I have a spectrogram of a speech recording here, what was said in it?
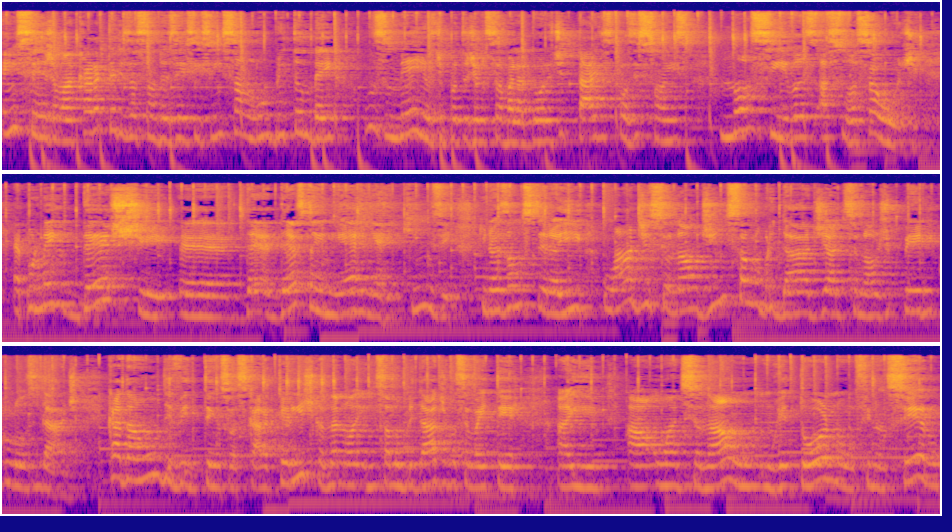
ensejam a caracterização do exercício insalubre e também os meios de proteger os trabalhadores de tais exposições nocivas à sua saúde. É por meio deste, é, de, desta NR, NR15, que nós vamos ter aí o adicional de insalubridade e adicional de periculosidade. Cada um deve ter suas características, né? Na insalubridade você vai ter aí um adicional, um, um retorno financeiro,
